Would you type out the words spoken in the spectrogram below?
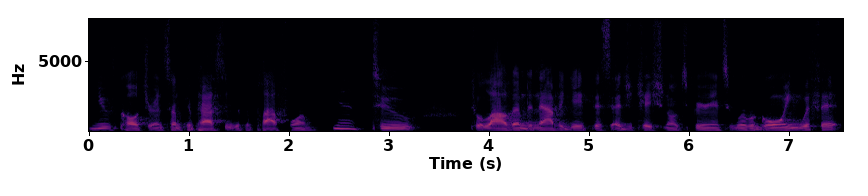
youth culture in some capacity with a platform Yeah. to to allow them to navigate this educational experience and where we're going with it,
